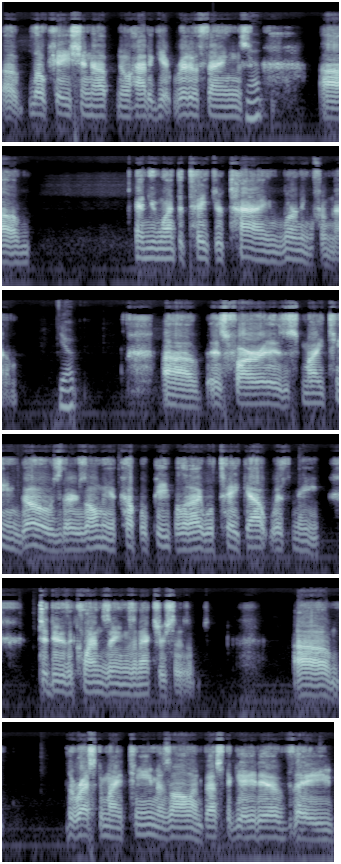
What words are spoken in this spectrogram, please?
a location up, know how to get rid of things. Yep. Um, and you want to take your time learning from them. yep Uh, as far as my team goes, there's only a couple people that I will take out with me to do the cleansings and exorcisms. Um, the rest of my team is all investigative. They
